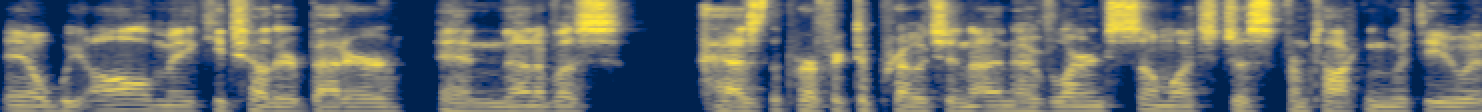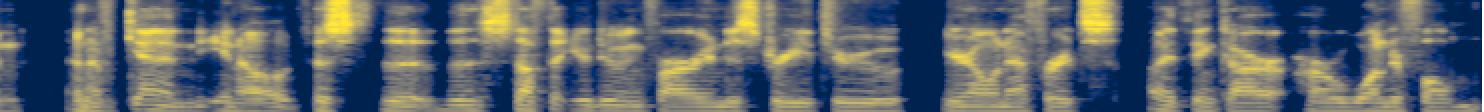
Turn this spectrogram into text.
you know, we all make each other better, and none of us has the perfect approach. And, and I've learned so much just from talking with you and and again, you know, just the the stuff that you're doing for our industry through your own efforts, I think are are wonderful.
